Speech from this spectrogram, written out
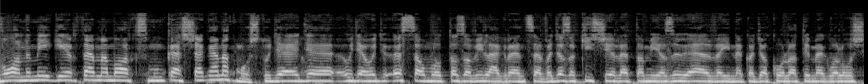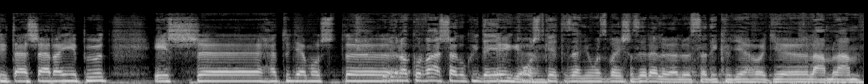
Van még értelme Marx munkásságának most? Ugye, egy, e, ugye, hogy összeomlott az a világrendszer, vagy az a kísérlet, ami az ő elveinek a gyakorlati megvalósítására épül, épült, és hát ugye most... Ugyanakkor válságok idején, igen. most 2008-ban is azért elő-előszedik, ugye, hogy lám-lám.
